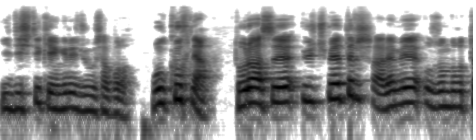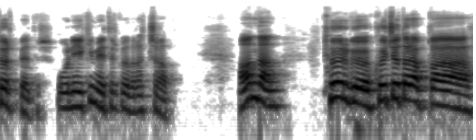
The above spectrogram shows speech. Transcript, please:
идишти кеңири жууса болот бул кухня. Туурасы үч метр ал эми узундугу төрт метр. Он эки метр квадрат чыгат андан төргө көчө тарапка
